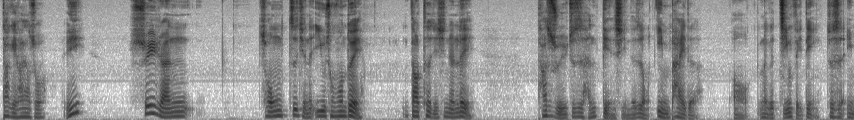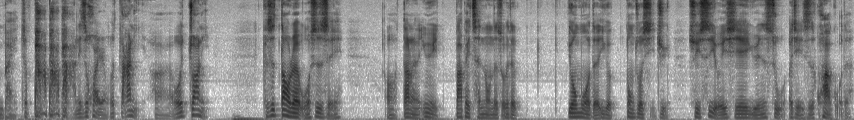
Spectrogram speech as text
大家可以发现说，诶，虽然。从之前的义务冲锋队到特警新人类，它是属于就是很典型的这种硬派的哦，那个警匪电影，就是硬派，就啪啪啪，你是坏人，我打你啊，我抓你。可是到了我是谁哦，当然因为搭配成龙的所谓的幽默的一个动作喜剧，所以是有一些元素，而且是跨国的。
